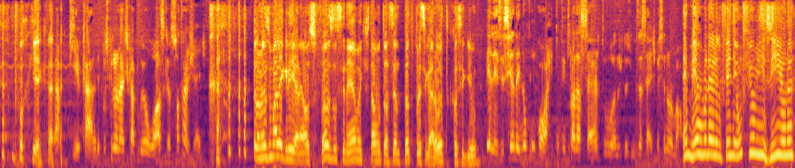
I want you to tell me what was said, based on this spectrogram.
Por quê, cara? Ah, porque, cara, depois que o Leonardo DiCaprio ganhou o Oscar, só tragédia. Pelo menos uma alegria, né? Os fãs do cinema que estavam torcendo tanto por esse garoto que conseguiu. Beleza, esse ano ele não concorre, então tem tudo pra dar certo o ano de 2017, vai ser normal. É mesmo, né? Ele não fez nenhum filmezinho, né?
